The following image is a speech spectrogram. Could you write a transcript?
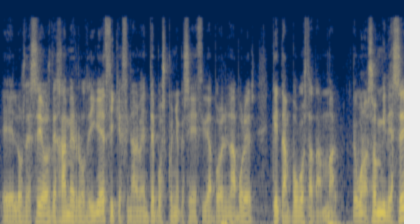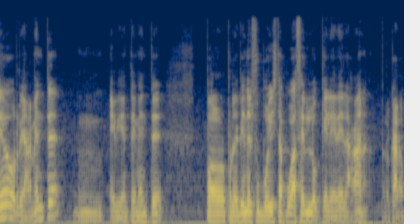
Eh, los deseos de James Rodríguez y que finalmente, pues coño, que se decida por el Nápoles, que tampoco está tan mal. Pero bueno, son mi deseo, realmente. Mm, evidentemente, por, el bien del futbolista puede hacer lo que le dé la gana. Pero claro,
